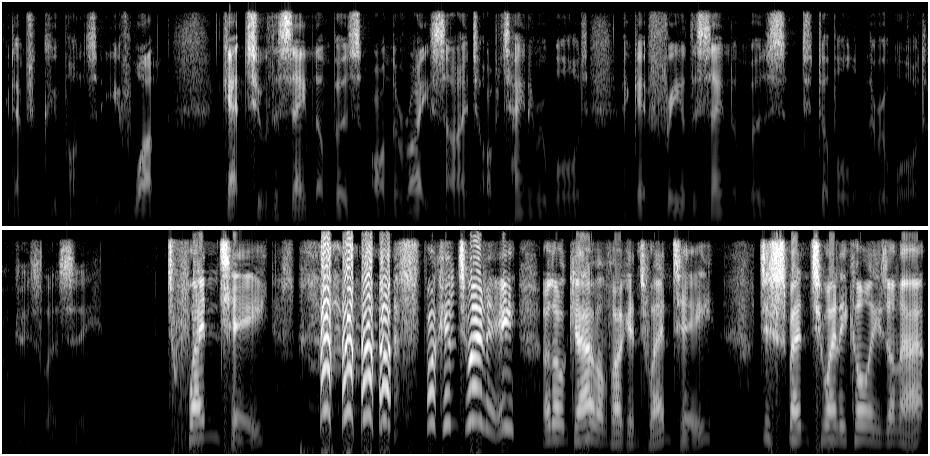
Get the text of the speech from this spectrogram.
redemption coupons you've won. Get two of the same numbers on the right side to obtain a reward and get three of the same numbers to double the reward. Okay, so let's see. 20? fucking 20? I don't care about fucking 20. Just spent 20 coins on that.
